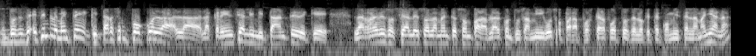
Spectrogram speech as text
Entonces, es simplemente quitarse un poco la, la, la creencia limitante de que las redes sociales solamente son para hablar con tus amigos o para postear fotos de lo que te comiste en la mañana,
